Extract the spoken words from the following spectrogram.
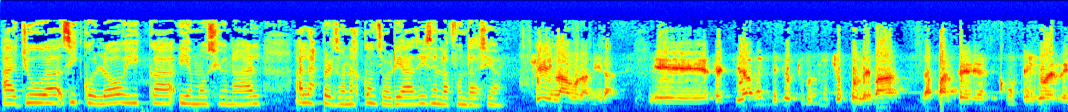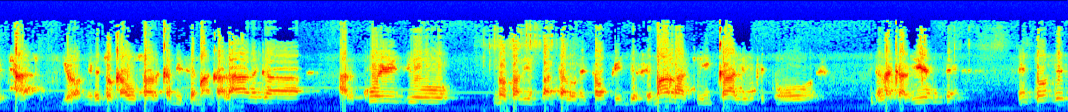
ayuda psicológica y emocional a las personas con psoriasis en la fundación? Sí, Laura, mira, eh, efectivamente yo tuve mucho problema la parte, como te digo, de rechazo. Yo a mí me tocaba usar camisa de manga larga, al cuello, no salía en pantalones a un fin de semana aquí en Cali, que todo era caliente. Entonces,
